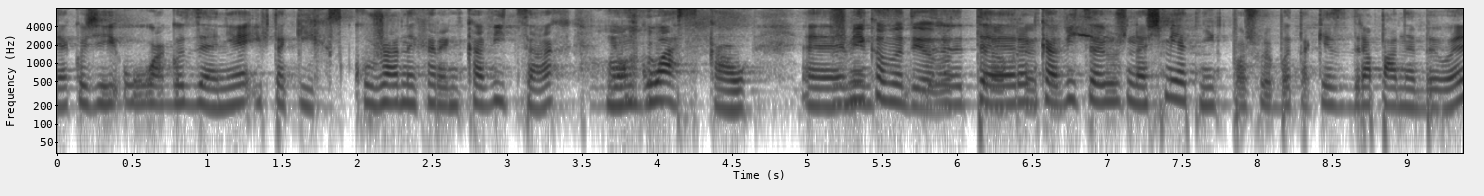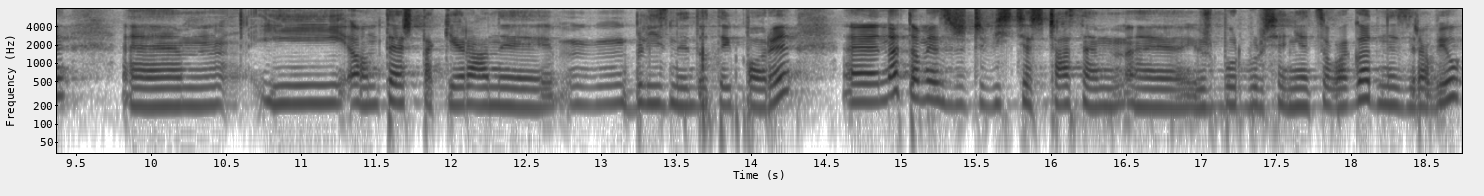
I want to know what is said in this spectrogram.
jakoś jej ułagodzenie i w takich skórzanych rękawicach ją głaskał. Brzmi komediowo Te trochę rękawice już na śmietnik poszły, bo takie zdrapane były. I on też takie rany, mm, blizny do tej pory. E, Natomiast rzeczywiście z czasem e, już Burbur się nieco łagodny zrobił,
